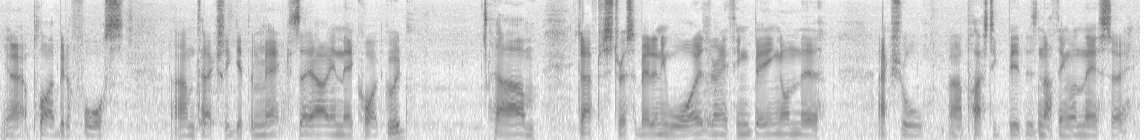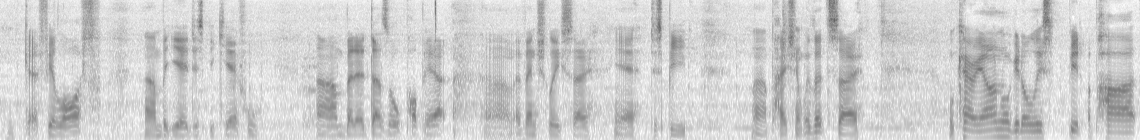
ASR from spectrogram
you know, apply a bit of force um, to actually get them out because they are in there quite good. Um, you don't have to stress about any wires or anything being on the actual uh, plastic bit. There's nothing on there, so go for your life. Um, but yeah, just be careful. But it does all pop out eventually, so yeah, just be uh, patient with it. So we'll carry on, we'll get all this bit apart,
